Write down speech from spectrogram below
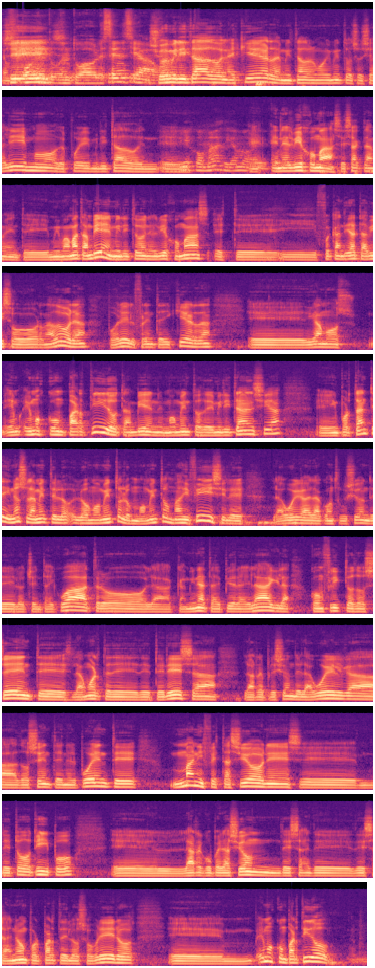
Sí, en, tu, adolescencia. Yo he militado en la izquierda, he militado en el movimiento del socialismo, después he militado en... el viejo más, digamos. En, el viejo más, exactamente. Y mi mamá también militó en el viejo más este, y fue candidata a vicegobernadora por el Frente de Izquierda. Eh, digamos, hemos compartido también momentos de militancia eh, importante y no solamente los momentos, los momentos más difíciles, la huelga de la construcción del 84, la caminata de Piedra del Águila, conflictos docentes, la muerte de, Teresa, la represión de la huelga docente en el puente, manifestaciones eh, de todo tipo. Eh, la recuperación de, de, Sanón por parte de los obreros. hemos compartido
